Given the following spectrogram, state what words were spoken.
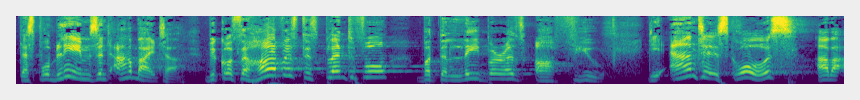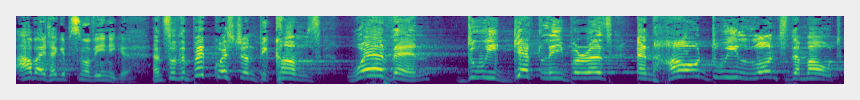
Das Problem sind Arbeiter. Because the harvest is plentiful, but the laborers are few. Die Ernte ist groß, aber Arbeiter gibt es nur wenige. And so the big question becomes, where then do we get laborers and how do we launch them out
